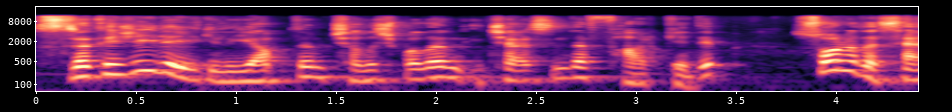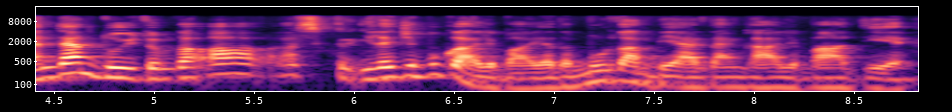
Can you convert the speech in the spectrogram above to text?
stratejiyle ilgili yaptığım çalışmaların içerisinde fark edip sonra da senden duyduğumda aa asiktir ilacı bu galiba ya da buradan bir yerden galiba diye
